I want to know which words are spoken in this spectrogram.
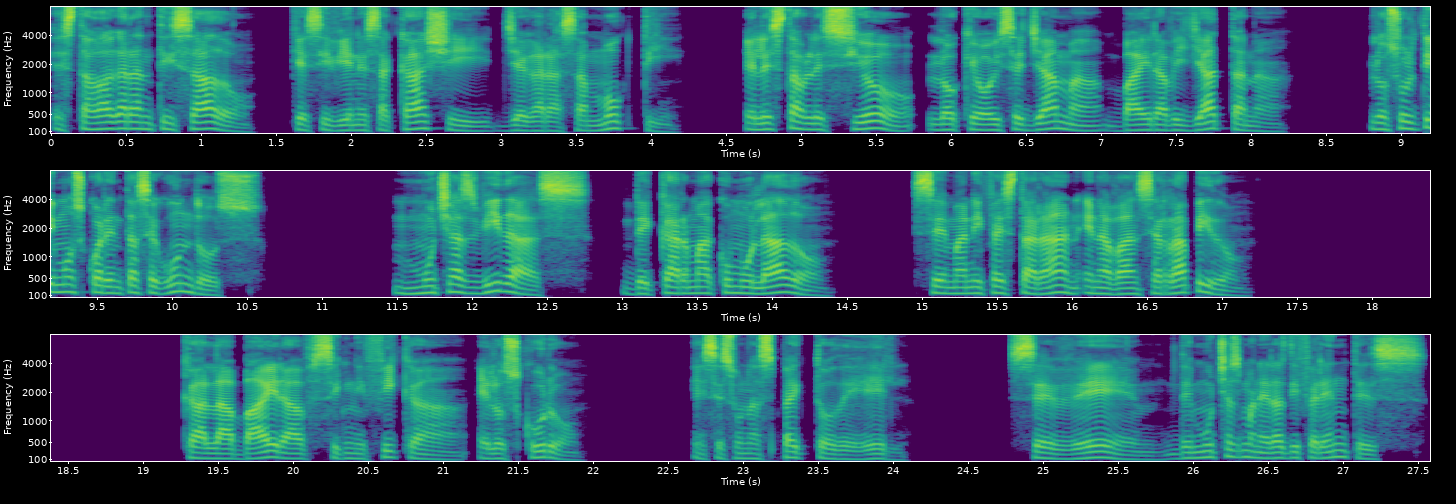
Estaba garantizado que si vienes a Kashi llegarás a Mukti. Él estableció lo que hoy se llama Bhairaviyatana, los últimos 40 segundos. Muchas vidas de karma acumulado se manifestarán en avance rápido. Kala Bhairav significa el oscuro. Ese es un aspecto de él. Se ve de muchas maneras diferentes.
